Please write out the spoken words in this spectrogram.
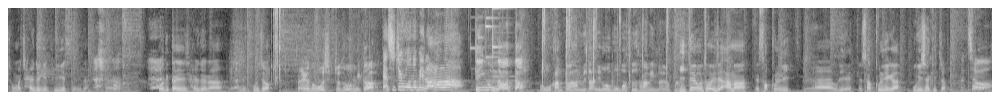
정말 잘 되길 빌겠습니다. 예. 어디까지 잘 되나 네, 한번 보죠. 자 이거 너무 쉽죠 누굽니까? SG 워너비 라라라. 띵곡 나왔다. 너무 간단합니다 이거 못 맞추는 사람이 있나요? 별로 이때부터 이제 아마 석훈리, 아 우리의 석훈리가 오기 시작했죠. 그쵸.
